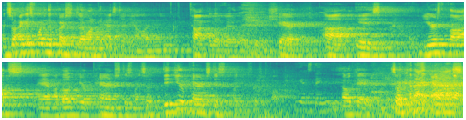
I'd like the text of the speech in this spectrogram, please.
And so I guess one of the questions I wanted to ask Danielle and talk a little bit about you can share uh, is your thoughts uh, about your parents' discipline. So, did your parents discipline you first of all? Yes, they did. Okay, so can I ask,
